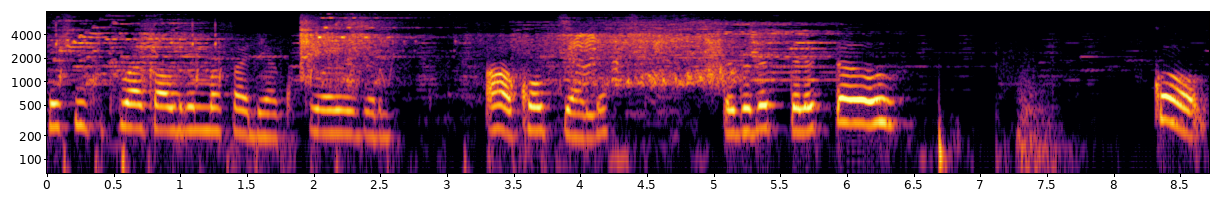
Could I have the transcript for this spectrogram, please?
Keşke kutular kaldırılmasaydı ya. Kutuları özlerim. Aha Colt geldi. Dı dı dı dı dı dı. Colt.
